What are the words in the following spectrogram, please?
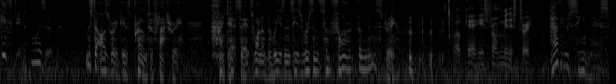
gifted wizard. Mr. Osric is prone to flattery. I dare say it's one of the reasons he's risen so far at the Ministry. Okay, he's from Ministry. Have you seen this?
